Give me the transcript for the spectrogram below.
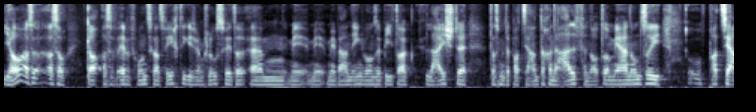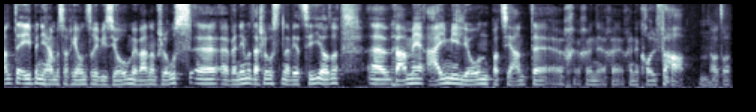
Ja, also, also, also eben für uns ganz wichtig ist am Schluss wieder, ähm, wir, wir, wir werden irgendwo unseren Beitrag leisten, dass wir den Patienten können helfen können. Wir haben unsere, auf Patientenebene haben wir so unsere Vision, wir werden am Schluss, äh, äh wenn immer der Schluss dann wird sein, oder, äh, werden wir eine Million Patienten äh, können, können, können geholfen haben. Mhm. Oder?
